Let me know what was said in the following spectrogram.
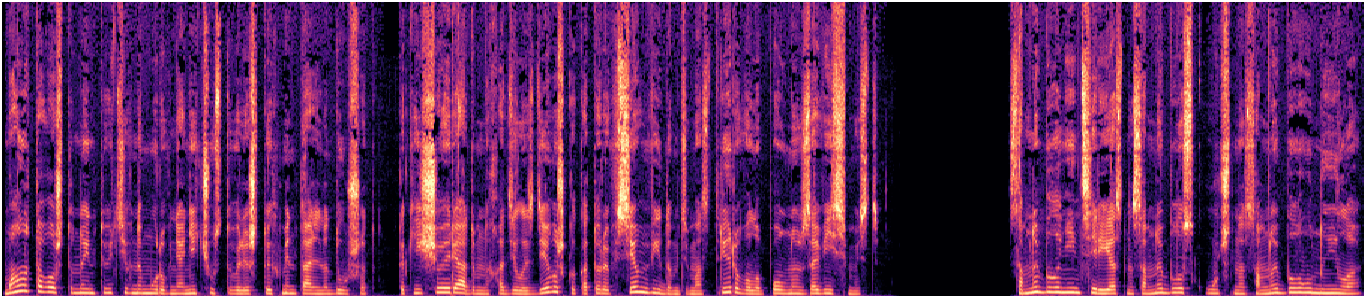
Мало того, что на интуитивном уровне они чувствовали, что их ментально душат, так еще и рядом находилась девушка, которая всем видом демонстрировала полную зависимость. Со мной было неинтересно, со мной было скучно, со мной было уныло,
